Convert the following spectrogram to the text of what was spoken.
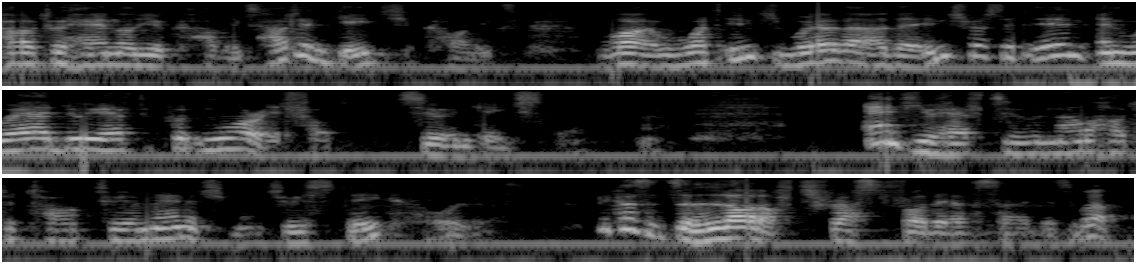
how to handle your colleagues, how to engage your colleagues, what what in, where are they interested in, and where do you have to put more effort to engage them. And you have to know how to talk to your management, to your stakeholders, because it's a lot of trust for their side as well.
